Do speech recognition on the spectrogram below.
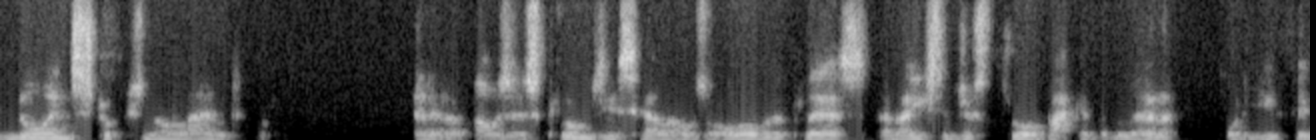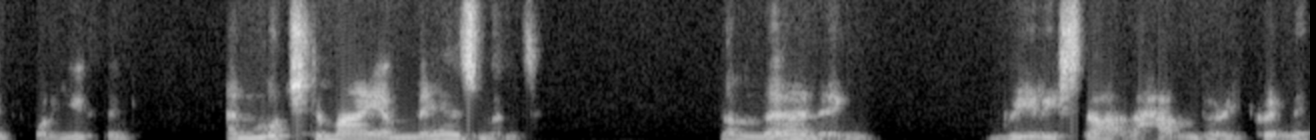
no instruction allowed. And I was as clumsy as hell. I was all over the place. And I used to just throw back at the learner. What do you think? What do you think? And much to my amazement, the learning really started to happen very quickly.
